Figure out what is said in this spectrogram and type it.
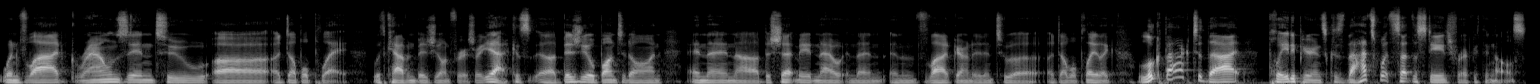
when Vlad grounds into uh, a double play with Cavan Biggio on first, right? Yeah, because uh, Biggio bunted on, and then uh, Bichette made an out, and then and Vlad grounded into a, a double play. Like, look back to that plate appearance because that's what set the stage for everything else.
